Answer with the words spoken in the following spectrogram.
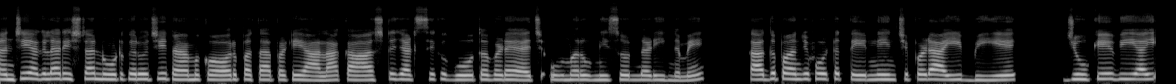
ਹਾਂਜੀ, ਅਗਲਾ ਰਿਸ਼ਤਾ ਨੋਟ ਕਰੋ ਜੀ ਨਾਮ ਕੌਰ, ਪਤਾ ਪਟਿਆਲਾ, ਕਾਸਟ, ਜੱਟ ਸਿੱਖ ਗੋਤ ਵੜੈਚ, ਉਮਰ 1999 ਕੱਦ 5 ਫੁੱਟ 3 ਇੰਚ, ਪੜ੍ਹਾਈ BA UKVI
